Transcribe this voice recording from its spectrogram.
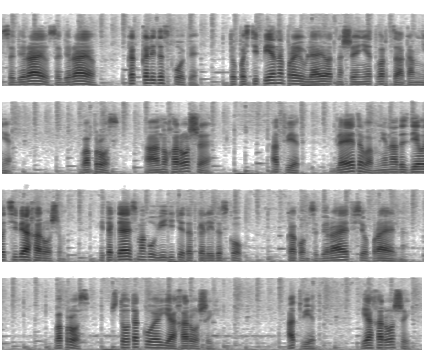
собираю, собираю, как в калейдоскопе, то постепенно проявляю отношение Творца ко мне. Вопрос. А оно хорошее? Ответ. Для этого мне надо сделать себя хорошим, и тогда я смогу видеть этот калейдоскоп, как он собирает все правильно. Вопрос. Что такое «я хороший»? Ответ. «Я хороший» —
